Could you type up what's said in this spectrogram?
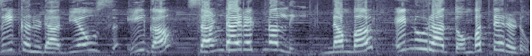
ಜಿ ಕನ್ನಡ ನ್ಯೂಸ್ ಈಗ ಸನ್ ಡೈರೆಕ್ಟ್ನಲ್ಲಿ ನಂಬರ್ ಇನ್ನೂರ ತೊಂಬತ್ತೆರಡು.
